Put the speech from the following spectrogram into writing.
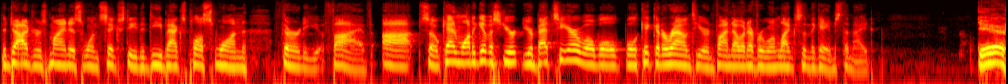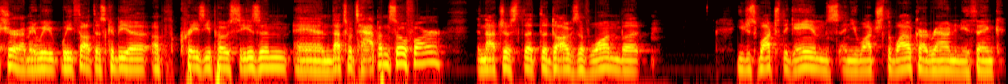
The Dodgers minus 160. The D backs plus 135. Uh, so, Ken, want to give us your, your bets here? Well, we'll we'll kick it around here and find out what everyone likes in the games tonight. Yeah, sure. I mean, we we thought this could be a, a crazy postseason, and that's what's happened so far. And not just that the dogs have won, but you just watch the games and you watch the wild card round, and you think,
